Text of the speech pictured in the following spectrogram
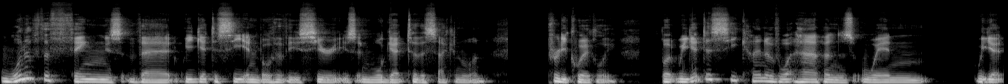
One of the things that we get to see in both of these series, and we'll get to the second one pretty quickly, but we get to see kind of what happens when we get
